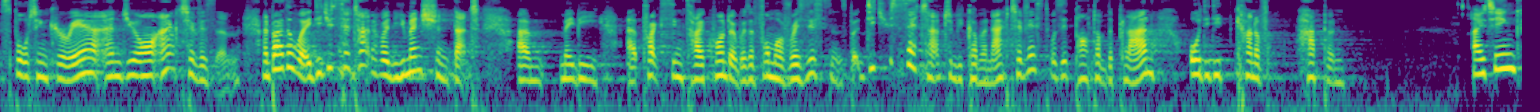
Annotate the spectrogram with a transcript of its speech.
sporting career and your activism? And by the way, did you set out, when you mentioned that um, maybe uh, practicing Taekwondo was a form of resistance, but did you set out to become an activist? Was it part of the plan, or did it kind of happen? I think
